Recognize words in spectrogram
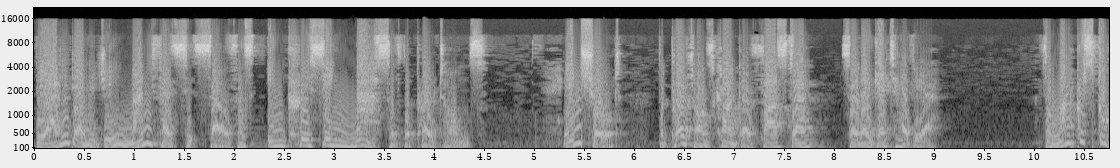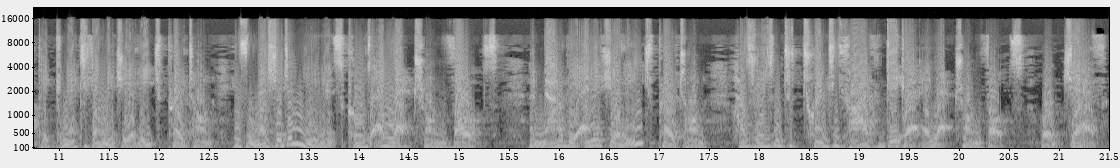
the added energy manifests itself as increasing mass of the protons. In short, the protons can't go faster, so they get heavier. The microscopic kinetic energy of each proton is measured in units called electron volts, and now the energy of each proton has risen to 25 giga-electron volts, or GeV.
